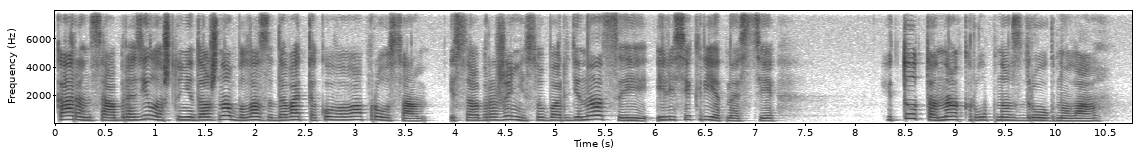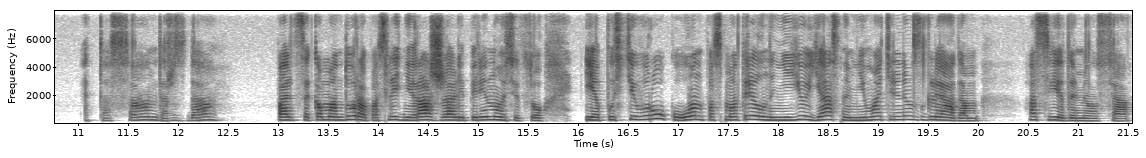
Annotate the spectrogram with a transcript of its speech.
Карен сообразила, что не должна была задавать такого вопроса из соображений субординации или секретности. И тут она крупно вздрогнула. «Это Сандерс, да?» Пальцы командора последний раз сжали переносицу, и, опустив руку, он посмотрел на нее ясным, внимательным взглядом. осведомился.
